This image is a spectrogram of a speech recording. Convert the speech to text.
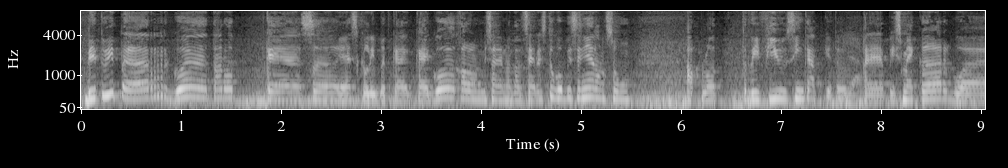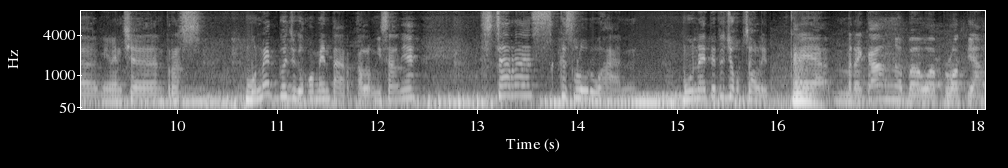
Di Twitter gue taruh kayak se ya sekelibet kayak kayak gue kalau misalnya nonton series tuh gue biasanya langsung upload review singkat gitu. Iya. Kayak Peacemaker gue mention terus Moon Knight gue juga komentar kalau misalnya secara keseluruhan Moon Knight itu cukup solid. Hmm. Kayak mereka ngebawa plot yang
